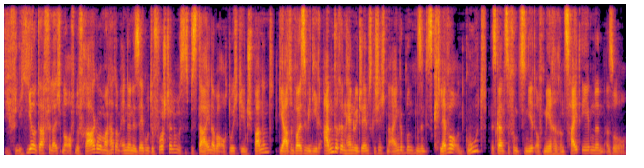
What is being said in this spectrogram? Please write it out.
hier und da vielleicht noch offene Frage, aber man hat am Ende eine sehr gute Vorstellung. Es ist bis dahin aber auch durchgehend spannend. Die Art und Weise, wie die anderen Henry James Geschichten eingebunden sind, ist clever und gut. Das Ganze funktioniert auf mehreren Zeitebenen. Also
